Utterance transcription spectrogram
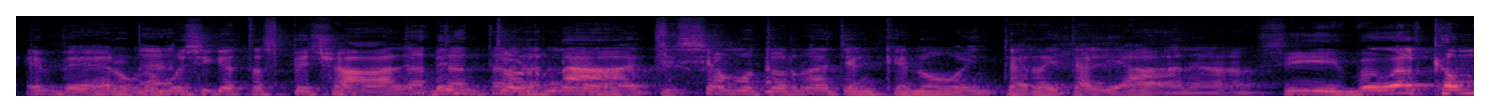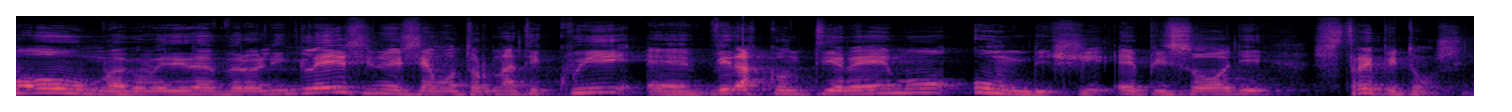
È vero, una Eh? musichetta speciale. Ta ta ta Bentornati, siamo tornati anche noi in terra italiana. Sì, welcome home, come direbbero gli inglesi. Noi siamo tornati qui e vi racconteremo 11 episodi strepitosi.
